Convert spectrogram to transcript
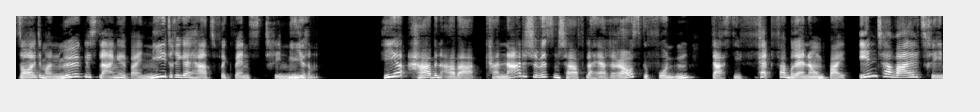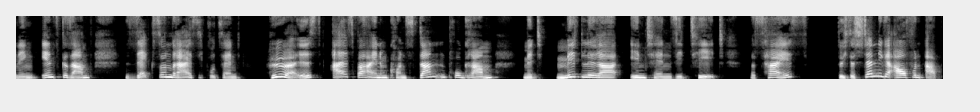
sollte man möglichst lange bei niedriger Herzfrequenz trainieren. Hier haben aber kanadische Wissenschaftler herausgefunden, dass die Fettverbrennung bei Intervalltraining insgesamt 36 Prozent höher ist als bei einem konstanten Programm mit mittlerer Intensität. Das heißt, durch das ständige Auf und Ab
